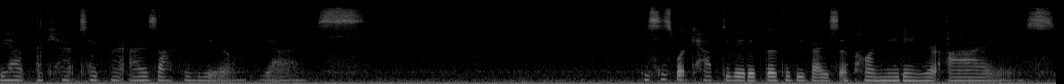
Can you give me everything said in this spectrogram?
We have, I can't take my eyes off of you. Yes. This is what captivated both of you guys upon meeting your eyes.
